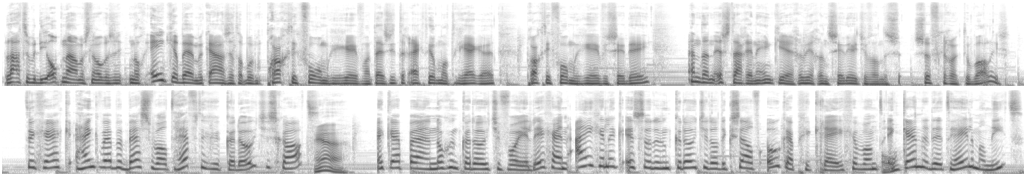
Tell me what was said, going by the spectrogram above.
laten we die opnames nog eens nog één keer bij elkaar zetten op een prachtig vormgegeven, want hij ziet er echt helemaal te gek uit. Prachtig vormgegeven cd. En dan is daar in één keer weer een cd'tje van de su- sufgerukte Wallies. Te gek. Henk, we hebben best wat heftige cadeautjes gehad. Ja, Ik heb eh, nog een cadeautje voor je liggen. En eigenlijk is het een cadeautje dat ik zelf ook heb gekregen. Want Oh. ik kende dit helemaal niet.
